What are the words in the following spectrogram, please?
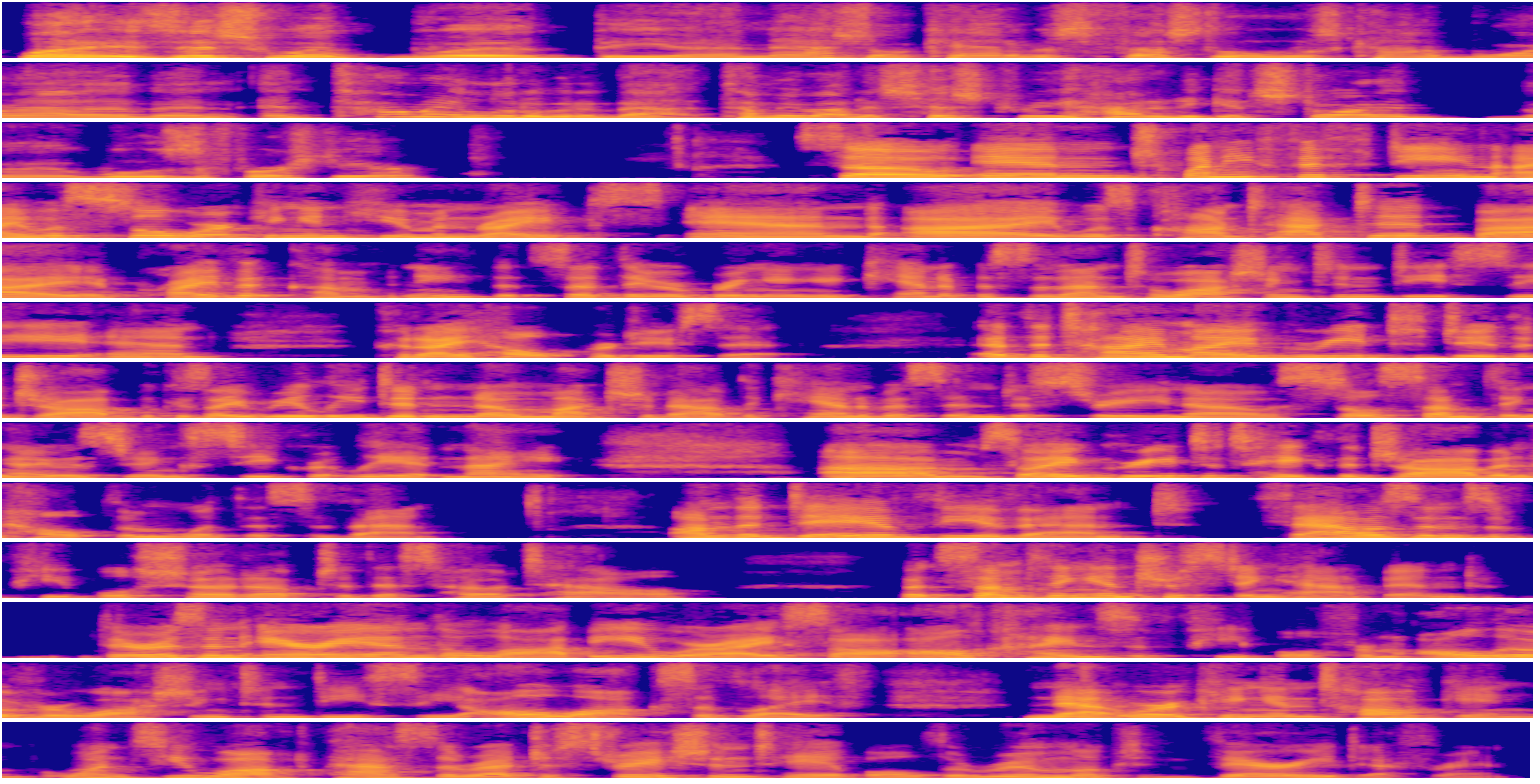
Well, is this what, what the uh, National Cannabis Festival was kind of born out of? And, and tell me a little bit about it. Tell me about its history. How did it get started? What was the first year? So in 2015, I was still working in human rights and I was contacted by a private company that said they were bringing a cannabis event to Washington, D.C., and could I help produce it? At the time, I agreed to do the job because I really didn't know much about the cannabis industry. You know, still something I was doing secretly at night. Um, so I agreed to take the job and help them with this event. On the day of the event, thousands of people showed up to this hotel. But something interesting happened. There is an area in the lobby where I saw all kinds of people from all over Washington, D.C., all walks of life, networking and talking. But once you walked past the registration table, the room looked very different.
